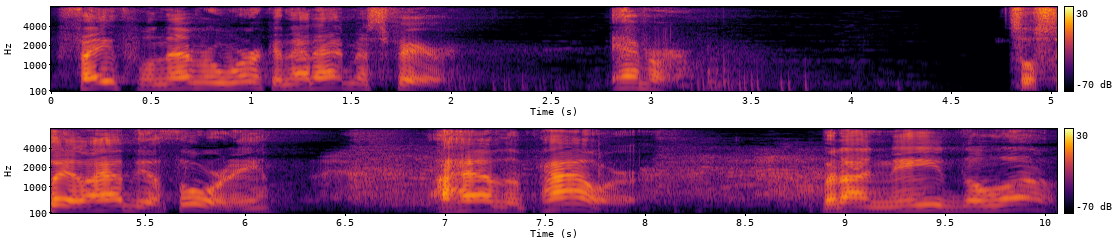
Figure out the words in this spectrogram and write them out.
faith will never work in that atmosphere. Ever. So say it I have the authority, I have the power, but I need the love.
